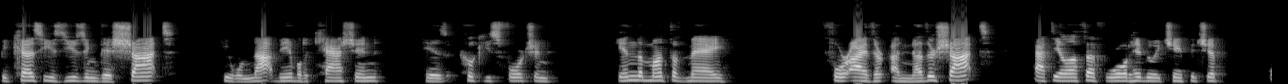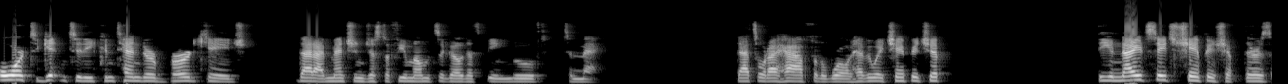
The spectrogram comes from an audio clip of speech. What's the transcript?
Because he's using this shot, he will not be able to cash in his cookies fortune in the month of May for either another shot at the LFF World Heavyweight Championship or to get into the contender birdcage that I mentioned just a few moments ago that's being moved to May. That's what I have for the World Heavyweight Championship. The United States Championship, there's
